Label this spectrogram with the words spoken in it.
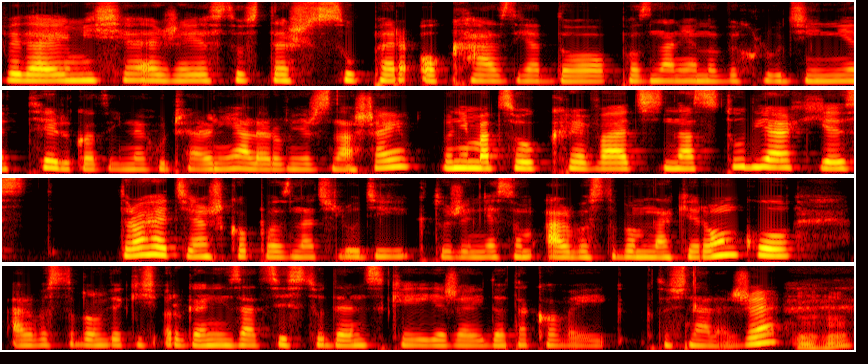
Wydaje mi się, że jest to też super okazja do poznania nowych ludzi, nie tylko z innych uczelni, ale również z naszej, bo nie ma co ukrywać, na studiach jest trochę ciężko poznać ludzi, którzy nie są albo z tobą na kierunku, albo z tobą w jakiejś organizacji studenckiej, jeżeli do takowej ktoś należy. Mhm.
